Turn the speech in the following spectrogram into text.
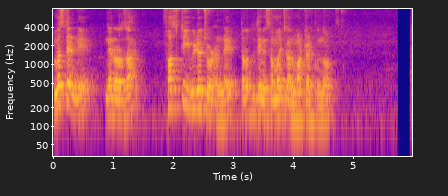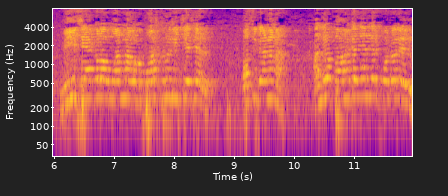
నమస్తే అండి నేను రోజా. ఫస్ట్ ఈ వీడియో చూడండి తర్వాత దీనికి సంబంధించి మాట్లాడుకుందాం. మీ శాఖలో మొన్న ఒక పోస్టర్ రిలీజ్ చేశారు పశు గణన అందులో పవన్ కళ్యాణ్ గారి ఫోటో లేదు.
